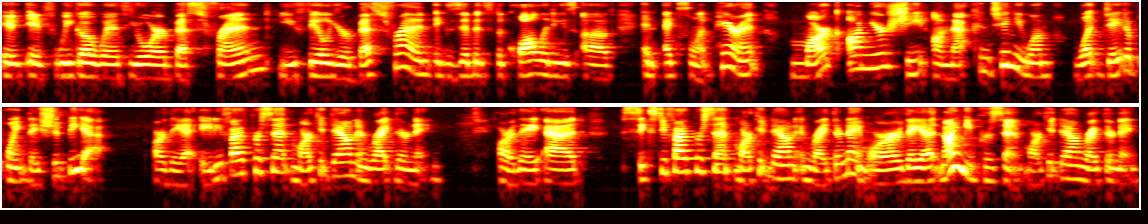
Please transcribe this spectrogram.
if we go with your best friend, you feel your best friend exhibits the qualities of an excellent parent, mark on your sheet on that continuum what data point they should be at. Are they at 85%? Mark it down and write their name. Are they at 65% mark it down and write their name or are they at 90% mark it down write their name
